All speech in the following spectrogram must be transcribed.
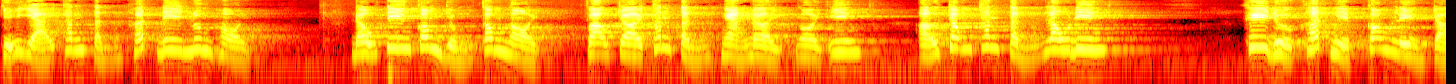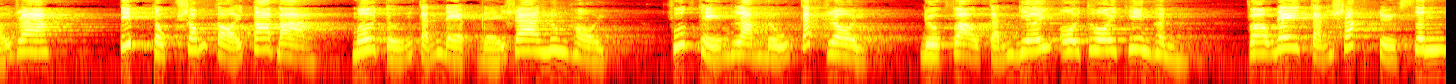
chỉ dạy thanh tịnh hết đi luân hồi. Đầu tiên con dụng công ngồi, vào trời thanh tịnh ngàn đời ngồi yên, ở trong thanh tịnh lâu điên. Khi được hết nghiệp con liền trở ra, tiếp tục sống cõi ta bà, mơ tưởng cảnh đẹp để ra luân hồi phước thiện làm đủ cách rồi, được vào cảnh giới ôi thôi thiên hình. Vào đây cảnh sắc tuyệt sinh,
